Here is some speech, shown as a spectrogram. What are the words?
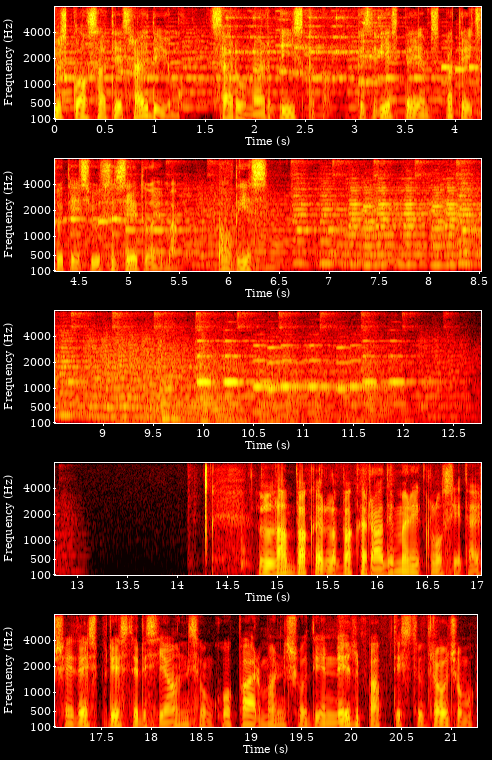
Jūs klausāties raidījumu Saruna ar bīskapu, kas ir iespējams pateicoties jūsu ziedojumam. Paldies! Labvakar, labvakar, rādījumā arī klausītāji šeit es, priesteris Jānis, un kopā ar mani šodien ir baptistu draudžumu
